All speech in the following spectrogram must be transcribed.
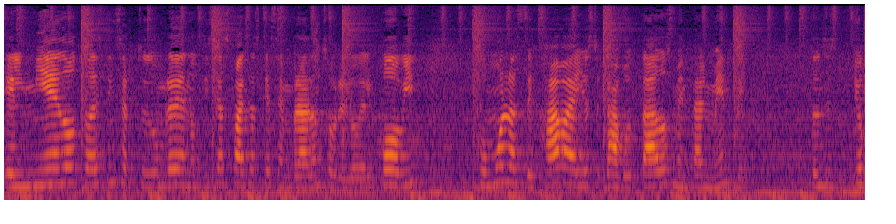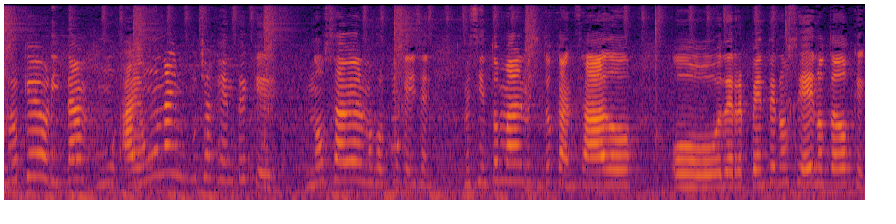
el miedo, toda esta incertidumbre de noticias falsas que sembraron sobre lo del COVID, cómo las dejaba ellos agotados mentalmente. Entonces, yo creo que ahorita aún hay mucha gente que no sabe, a lo mejor como que dicen, me siento mal, me siento cansado, o de repente, no sé, he notado que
